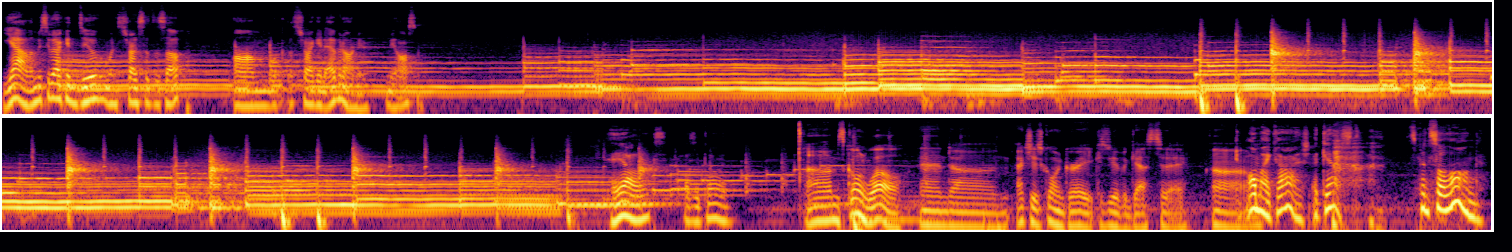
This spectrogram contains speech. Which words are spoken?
Yeah, let me see what I can do. I'm gonna try to set this up. Um, let's try to get Evan on here. It'd be awesome. It's going well, and um, actually, it's going great because we have a guest today. Um, Oh my gosh, a guest. it's been so long.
